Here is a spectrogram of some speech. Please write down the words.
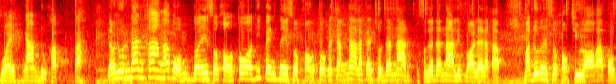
สวยงามดุครับไปแล้วมาดูทางด้านข้างครับผมโดยในส่วนของตัวที่เป็นในส่วนของตัวกระจังหน้าและกันชนด้านหน้าสเกิร์ตด้านหน้าเรียบร้อยแล้วนะครับ มาดูในส่วนของคิวล้อครับผม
